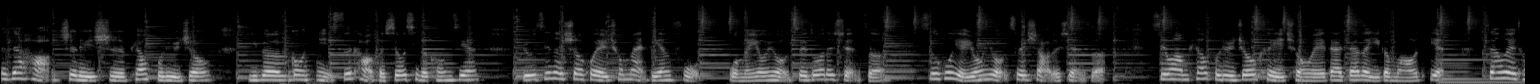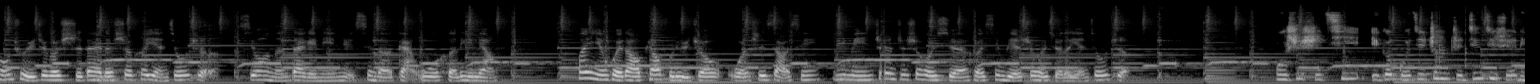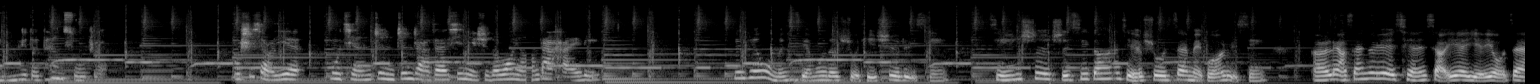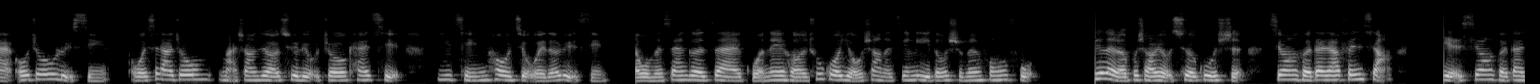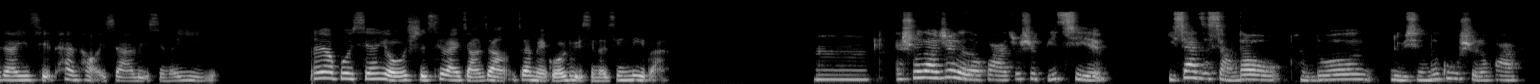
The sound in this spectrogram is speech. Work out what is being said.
大家好，这里是漂浮绿洲，一个供你思考和休憩的空间。如今的社会充满颠覆，我们拥有最多的选择，似乎也拥有最少的选择。希望漂浮绿洲可以成为大家的一个锚点。三位同处于这个时代的社科研究者，希望能带给您女性的感悟和力量。欢迎回到漂浮绿洲，我是小新，一名政治社会学和性别社会学的研究者。我是十七，一个国际政治经济学领域的探索者。我是小叶，目前正挣扎在心理学的汪洋大海里。今天我们节目的主题是旅行。起因是十七刚刚结束在美国旅行，而两三个月前小叶也有在欧洲旅行。我下周马上就要去柳州，开启疫情后久违的旅行。我们三个在国内和出国游上的经历都十分丰富，积累了不少有趣的故事，希望和大家分享，也希望和大家一起探讨一下旅行的意义。那要不先由十七来讲讲在美国旅行的经历吧。嗯，说到这个的话，就是比起一下子想到很多旅行的故事的话，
